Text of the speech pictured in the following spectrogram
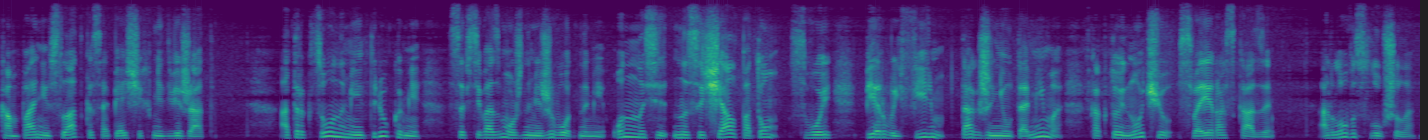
компанию сладко сопящих медвежат. Аттракционами и трюками со всевозможными животными он насыщал потом свой первый фильм так же неутомимо, как той ночью свои рассказы. Орлова слушала.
